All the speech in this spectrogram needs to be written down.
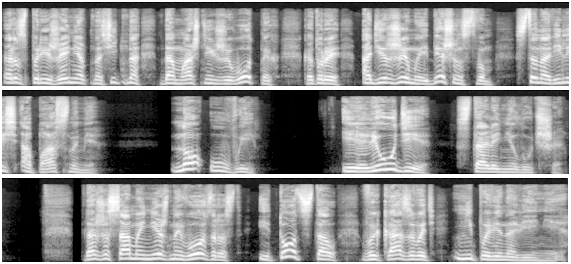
распоряжений относительно домашних животных, которые, одержимые бешенством, становились опасными. Но, увы, и люди стали не лучше. Даже самый нежный возраст и тот стал выказывать неповиновение.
